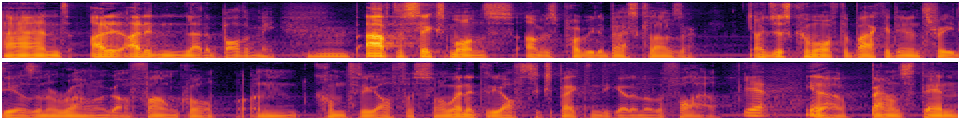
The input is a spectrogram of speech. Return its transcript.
And I, I didn't let it bother me. After six months, I was probably the best closer. I just come off the back of doing three deals in a row, and I got a phone call and come to the office. So I went into the office expecting to get another file. Yeah. You know, bounced in.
